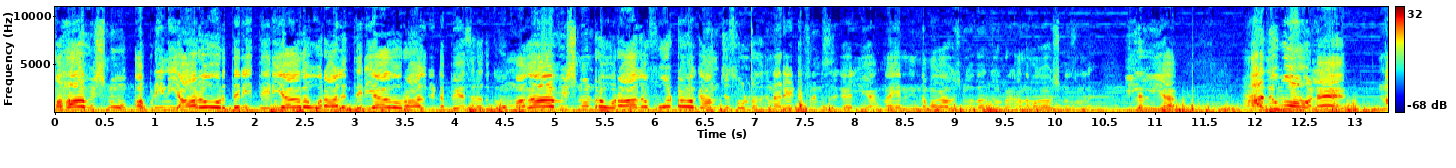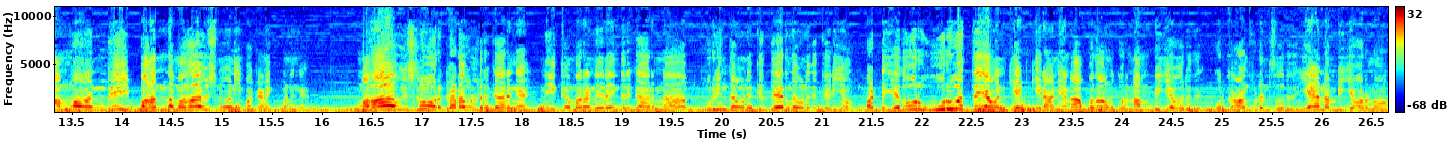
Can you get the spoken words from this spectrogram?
மகாவிஷ்ணு அப்படின்னு யாரோ ஒருத்தர் தெரியாத ஒரு ஆளு தெரியாத ஒரு ஆள் கிட்ட பேசுறதுக்கும் மகாவிஷ்ணுன்ற ஒரு ஆளை போட்டோவை காமிச்சு சொல்றதுக்கு நிறைய டிஃபரன்ஸ் இருக்கா இல்லையா? நான் இந்த மகாவிஷ்ணு தான் சொல்றேன். அந்த மகாவிஷ்ணு சொல்ல. இல்ல இல்லையா? அதுபோல நம்ம வந்து இப்ப அந்த மகாவிஷ்ணுவை நீ இப்ப கனெக்ட் பண்ணுங்க. மகாவிஷ்ணு ஒரு கடவுள் இருக்காருங்க. நீக்க மர நிறைந்திருக்காருன்னா புரிந்தவனுக்கு தேர்ந்தவனுக்கு தெரியும். பட் ஏதோ ஒரு உருவத்தை அவன் கேட்கிறான். ஏன்னா அப்பதான் அவனுக்கு ஒரு நம்பிக்கை வருது. ஒரு கான்ஃபிடன்ஸ் வருது. ஏன் நம்பிக்கை வரணும்?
